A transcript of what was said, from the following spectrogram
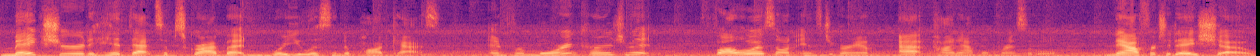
make sure to hit that subscribe button where you listen to podcasts. And for more encouragement, follow us on Instagram at Pineapple Principle. Now for today's show.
